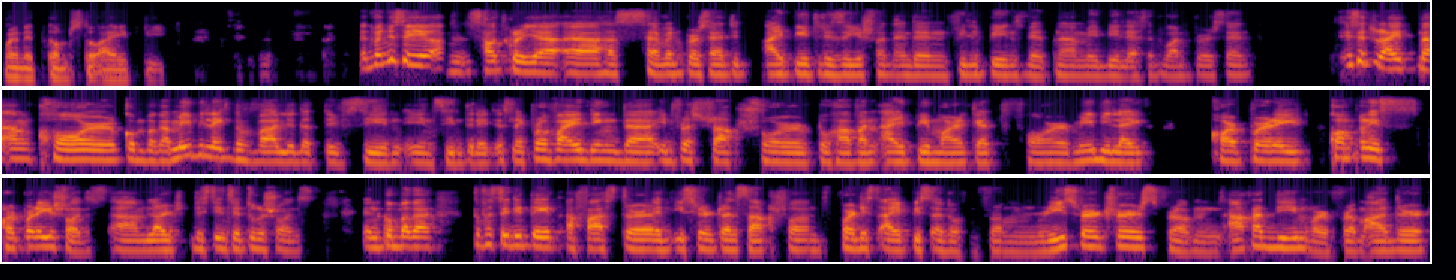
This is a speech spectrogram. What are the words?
when it comes to IP. And when you say uh, South Korea uh, has 7% IP utilization and then Philippines, Vietnam maybe less than 1%, is it right na ang core, kumbaga, maybe like the value that they've seen in Synthillate is like providing the infrastructure to have an IP market for maybe like corporate companies, corporations, um, large these institutions, and kumbaga to facilitate a faster and easier transaction for these IPs, ano, from researchers, from academe, or from other,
